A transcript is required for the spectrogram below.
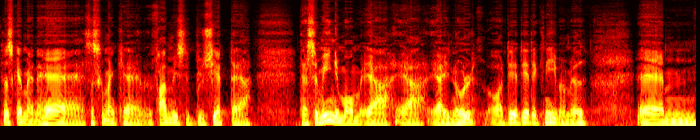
så skal man have, så skal man kan fremvise et budget, der, der som minimum er, er, er i nul, og det er det, det kniber med. Øhm,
